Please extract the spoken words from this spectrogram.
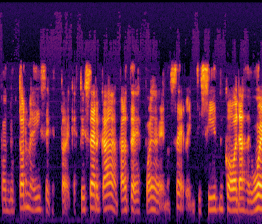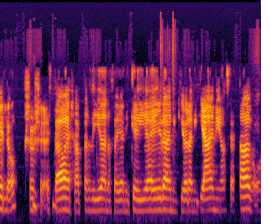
conductor me dice que estoy, que estoy cerca, aparte después de, no sé, 25 horas de vuelo, yo ya estaba ya perdida, no sabía ni qué día era, ni qué hora, ni qué año, o sea, estaba como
